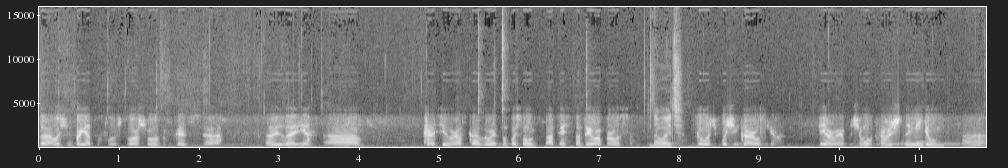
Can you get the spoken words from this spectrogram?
да, очень приятно слушать вашего, так сказать, э, визави красиво рассказывает. Ну, пусть он ответит на три вопроса. Давайте. Очень, очень коротких. Первое. Почему в прожиточный минимум э,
